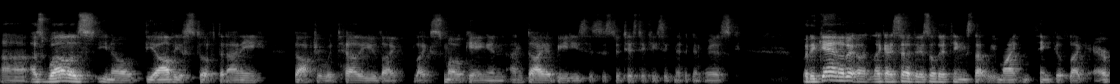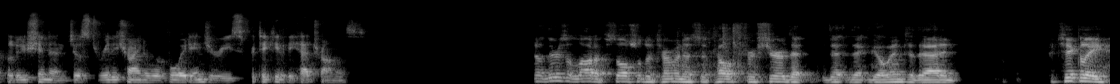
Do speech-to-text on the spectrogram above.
uh, as well as you know the obvious stuff that any doctor would tell you, like like smoking and, and diabetes is a statistically significant risk. But again, other, like I said, there's other things that we mightn't think of, like air pollution and just really trying to avoid injuries, particularly head traumas. There's a lot of social determinants of health for sure that that that go into that, and particularly,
